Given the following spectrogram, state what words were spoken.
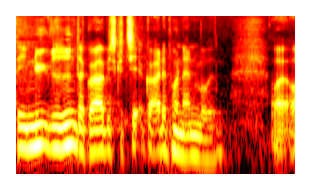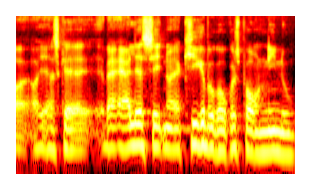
Det er en ny viden, der gør, at vi skal til at gøre det på en anden måde. Og, og, og jeg skal være ærlig at se, når jeg kigger på gogosporten lige nu,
